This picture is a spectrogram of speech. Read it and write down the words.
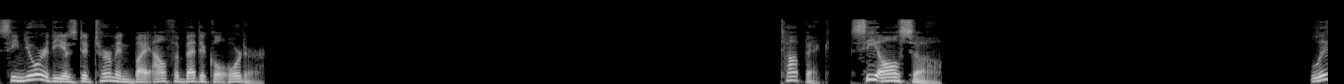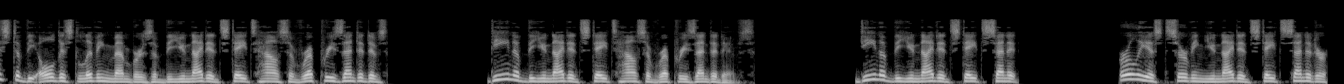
Seniority is determined by alphabetical order. See also. List of the oldest living members of the United States House of Representatives. Dean of the United States House of Representatives. Dean of the United States Senate. Earliest serving United States Senator.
